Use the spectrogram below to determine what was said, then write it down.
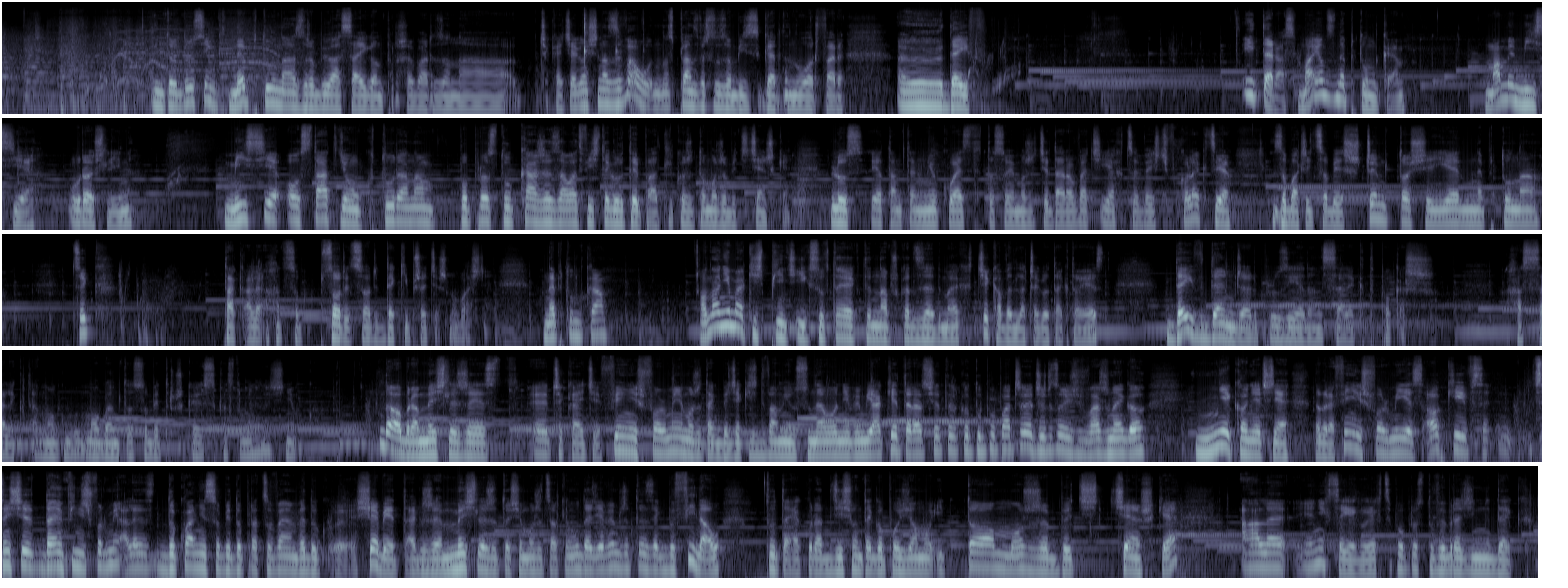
Introducing Neptuna zrobiła Saigon, proszę bardzo, na... Czekajcie, jak on się nazywał? No z Plants vs. Zombies Garden Warfare. Yy, Dave. I teraz, mając Neptunkę, mamy misję u roślin. Misję ostatnią, która nam po prostu każe załatwić tego typa, tylko że to może być ciężkie. Luz, ja tam ten New Quest to sobie możecie darować i ja chcę wejść w kolekcję, zobaczyć sobie z czym to się je Neptuna. Cyk. Tak, ale aha, so, sorry, sorry, deki przecież, no właśnie. Neptunka, ona nie ma jakichś 5x-ów, tak jak ten na przykład Zedmech. Ciekawe dlaczego tak to jest. Dave Danger plus jeden select, pokaż. Has select, a mog mogłem to sobie troszkę skustomizować? Nie mogłem. Dobra, myślę, że jest... E, czekajcie, finish for me, może tak być, jakieś dwa mi usunęło, nie wiem jakie, teraz się tylko tu popatrzę, czy coś ważnego. Niekoniecznie. Dobra, finish for me jest ok, w, se w sensie dałem finish for me, ale dokładnie sobie dopracowałem według e, siebie, także myślę, że to się może całkiem udać. Ja wiem, że to jest jakby finał, tutaj akurat dziesiątego poziomu i to może być ciężkie, ale ja nie chcę jego, ja chcę po prostu wybrać inny deck.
